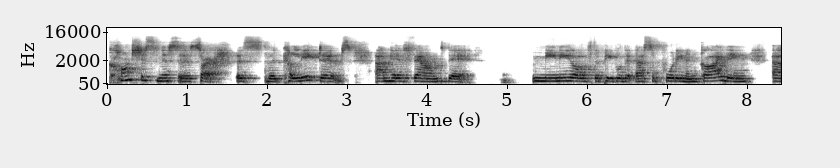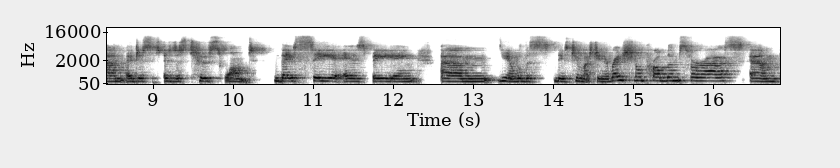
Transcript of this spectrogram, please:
consciousnesses, sorry, this, the collectives um, have found that many of the people that they're supporting and guiding um, are just are just too swamped. They see it as being, um, you know, well, this, there's too much generational problems for us. Um,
